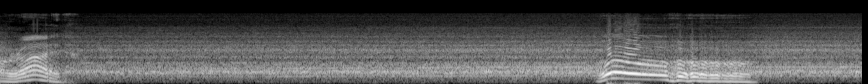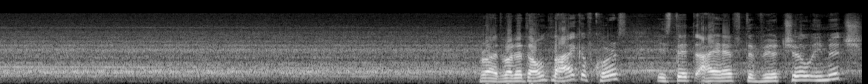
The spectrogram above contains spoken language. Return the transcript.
All right. Whoa! Right, what I don't like, of course, is that I have the virtual image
